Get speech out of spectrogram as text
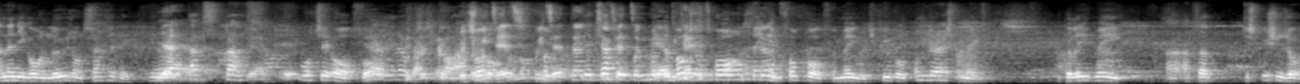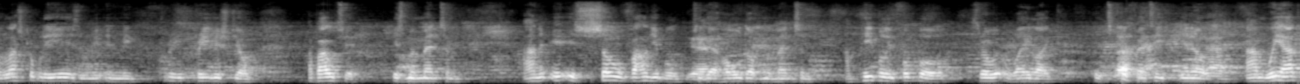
and then you go and lose on Saturday. You know, yeah. that's that's yeah. what's it all for. Yeah. You know, which we did, we did then. Exactly. Did, but, but the most important thing yeah. in football for me, which people underestimate, believe me, I've had discussions over the last couple of years in my, in my pre previous job about it, is momentum. And it is so valuable yeah. to get hold of momentum. And people in football throw it away like it's confetti, you know. Yeah. And we had...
